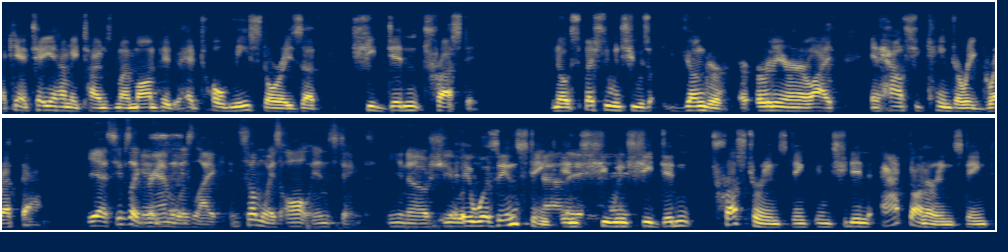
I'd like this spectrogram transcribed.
I can't tell you how many times my mom had, had told me stories of she didn't trust it, you know, especially when she was younger or earlier in her life, and how she came to regret that. Yeah, it seems like grandma was like, in some ways, all instinct. You know, she it was instinct, and she when she didn't trust her instinct and she didn't act on her instinct,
